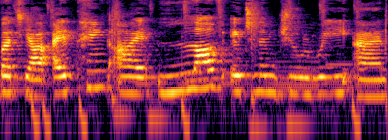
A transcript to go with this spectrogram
But yeah I think I love H&M jewelry and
